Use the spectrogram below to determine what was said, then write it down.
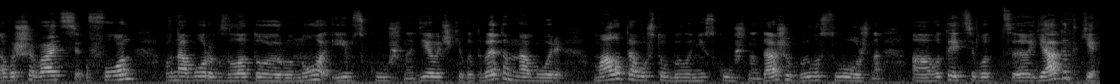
вышивать фон в наборах «Золотое руно» им скучно. Девочки, вот в этом наборе мало того, что было не скучно, даже было сложно. А вот эти вот э, ягодки,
